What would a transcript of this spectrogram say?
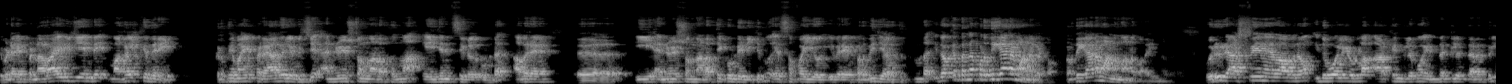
ഇവിടെ പിണറായി വിജയന്റെ മകൾക്കെതിരെ കൃത്യമായി പരാതി ലഭിച്ച് അന്വേഷണം നടത്തുന്ന ഏജൻസികൾ ഉണ്ട്. അവർ ഈ അന്വേഷണം നടത്തിക്കൊണ്ടിരിക്കുന്നു. എസ് എഫ് ഐ ഒ ഇവരെ പ്രതി ചേർത്തിട്ടുണ്ട്. ഇതൊക്കെ തന്നെ പ്രതികാരമാണ് കേട്ടോ. പ്രതികാരമാണെന്നാണ് പറയുന്നത്. ഒരു രാഷ്ട്രീയ നേതാവിനോ ഇതുപോലെയുള്ള ആർക്കെങ്കിലുമോ എന്തെങ്കിലും തരത്തിൽ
